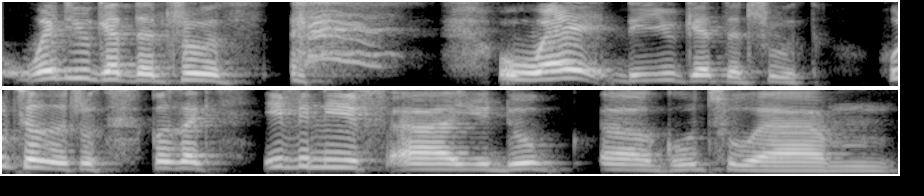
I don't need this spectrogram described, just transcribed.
where do you get the truth? Where do you get the truth? Who tells the truth? Because, like, even if uh, you do uh, go to um,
